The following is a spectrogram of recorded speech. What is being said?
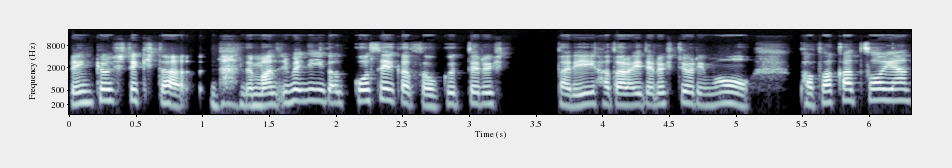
勉強してきた、なんで真面目に学校生活を送ってるたり、働いてる人よりも、パパ活をやっ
